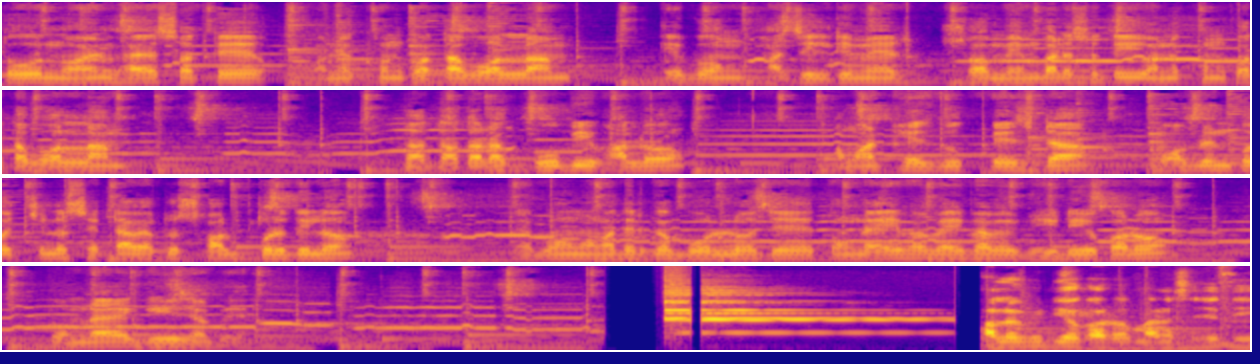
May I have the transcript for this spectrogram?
তো নয়ন ভাইয়ের সাথে অনেকক্ষণ কথা বললাম এবং ফাজিল টিমের সব মেম্বারের সাথেই অনেকক্ষণ কথা বললাম। তা দাদারা খুবই ভালো। আমার ফেসবুক পেজটা প্রবলেম করছিল, সেটাও একটু সলভ করে দিল এবং আমাদেরকে বলল যে, তোমরা এইভাবে এইভাবে ভিডিও করো, তোমরা এগিয়ে যাবে। ভালো ভিডিও করো, মানুষে যদি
